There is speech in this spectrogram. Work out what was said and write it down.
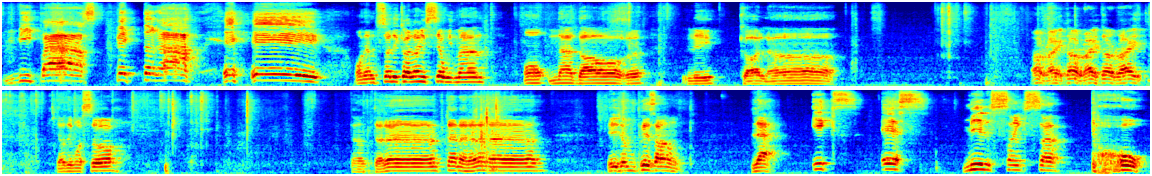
Vipar Spectra! On aime ça les collants ici à Weedman. On adore les collants. Alright, alright, alright. Regardez-moi ça. Et je vous présente la XS 1500 Pro.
